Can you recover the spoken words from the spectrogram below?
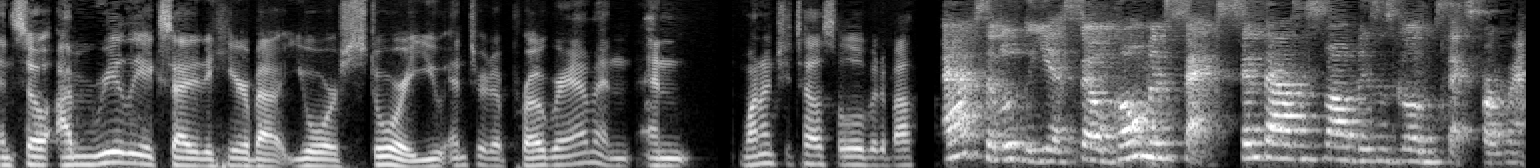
and so i'm really excited to hear about your story you entered a program and and why don't you tell us a little bit about that? Absolutely, yes. So Goldman Sachs, 10,000 Small Business Goldman Sachs program.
